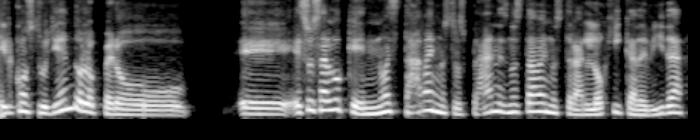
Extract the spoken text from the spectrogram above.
ir construyéndolo, pero eh, eso es algo que no estaba en nuestros planes, no estaba en nuestra lógica de vida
